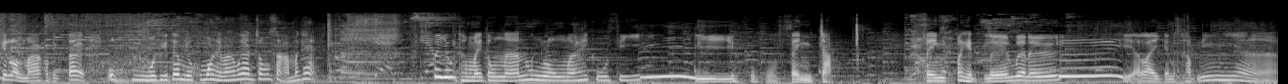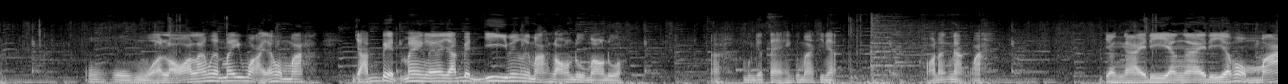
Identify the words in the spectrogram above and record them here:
ที่หล่นมาขอ scatter โอ้โห scatter อยู่ข้างบนเห็นไหมเพื่อนช่องสามเมื่อกี้ไปอยู่ทำไมตรงนั้นมึงลงมาให้กูสิโอ้โหเซ็งจัดเซ็งเป็ดเลยเพื่อนเอ้ยอะไรกันครับเนี่ย โอ้โหหัวร้อนแล้วเพื่อนไม่ไหวแล้วผมมา ยัด bet แม่งเลยนะยัด bet ยี่แม่งเลยมาลองดูมาลองดูอะมึงจะแตกให้กูมาทีเนี้ยขอหนักๆมายังไงดียังไงดีครับผมมา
